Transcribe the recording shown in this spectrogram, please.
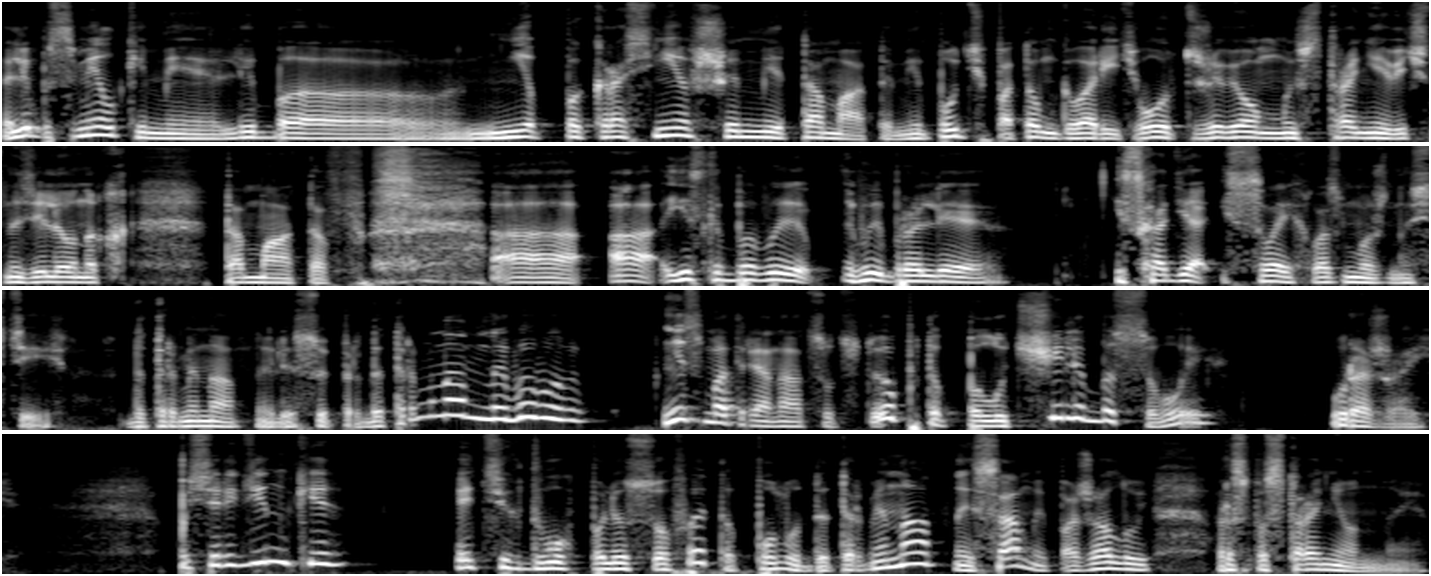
либо с мелкими, либо не покрасневшими томатами. Будете потом говорить, говорить, вот живем мы в стране вечно зеленых томатов. А, а если бы вы выбрали, исходя из своих возможностей, детерминантный или супердетерминантный, вы бы, несмотря на отсутствие опыта, получили бы свой урожай. Посерединке этих двух полюсов это полудетерминантные, самые, пожалуй, распространенные.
